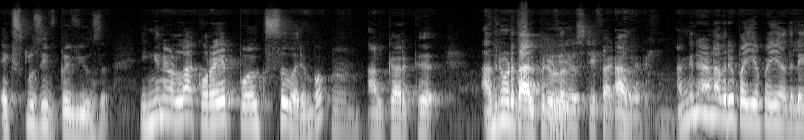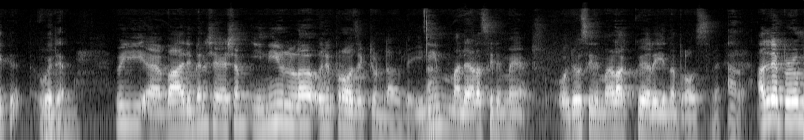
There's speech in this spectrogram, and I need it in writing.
എക്സ്ക്ലൂസീവ് പ്രിവ്യൂസ് ഇങ്ങനെയുള്ള കുറേ പേർക്സ് വരുമ്പോൾ ആൾക്കാർക്ക് അതിനോട് താല്പര്യമുള്ള അങ്ങനെയാണ് അവർ പയ്യെ പയ്യെ അതിലേക്ക് വരിക അപ്പൊ ഈ ബാലിബന് ശേഷം ഇനിയുള്ള ഒരു പ്രോജക്റ്റ് ഉണ്ടാവില്ലേ? ഇനിയും മലയാള സിനിമ ഓരോ സിനിമകൾ അക്വയർ ചെയ്യുന്ന പ്രോസസ്സ് അതിലെപ്പോഴും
